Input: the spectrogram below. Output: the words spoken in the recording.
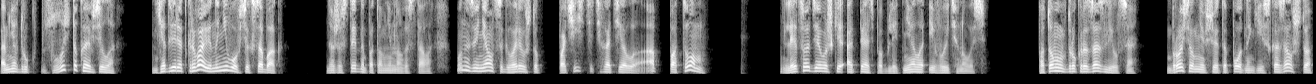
а меня вдруг злость такая взяла. Я дверь открываю, и на него всех собак. Даже стыдно потом немного стало. Он извинялся, говорил, что почистить хотел, а потом... Лицо девушки опять побледнело и вытянулось. Потом он вдруг разозлился. Бросил мне все это под ноги и сказал, что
